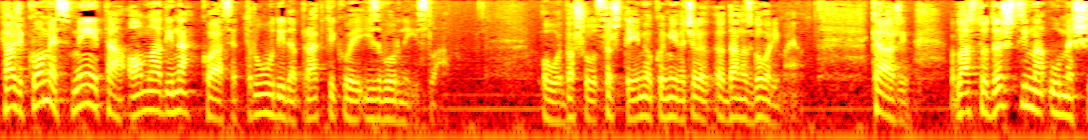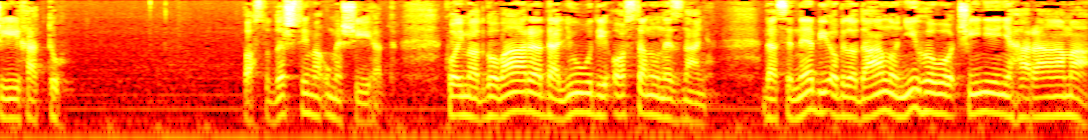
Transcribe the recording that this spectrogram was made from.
Kaže kome smeta omladina koja se trudi da praktikuje izvorni islam? Ovo je baš u srž teme o kojoj mi već danas govorimo ja kaže vlastodržcima u mešihatu. Vlastodržcima u mešihatu kojima odgovara da ljudi ostanu neznanja da se ne bi obilodalo njihovo činjenje harama.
